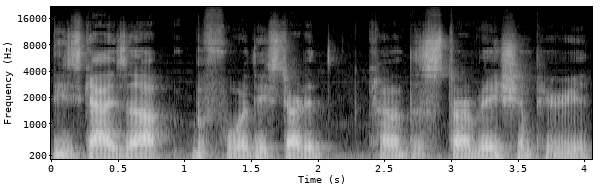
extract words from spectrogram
these guys up before they started kind of the starvation period.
